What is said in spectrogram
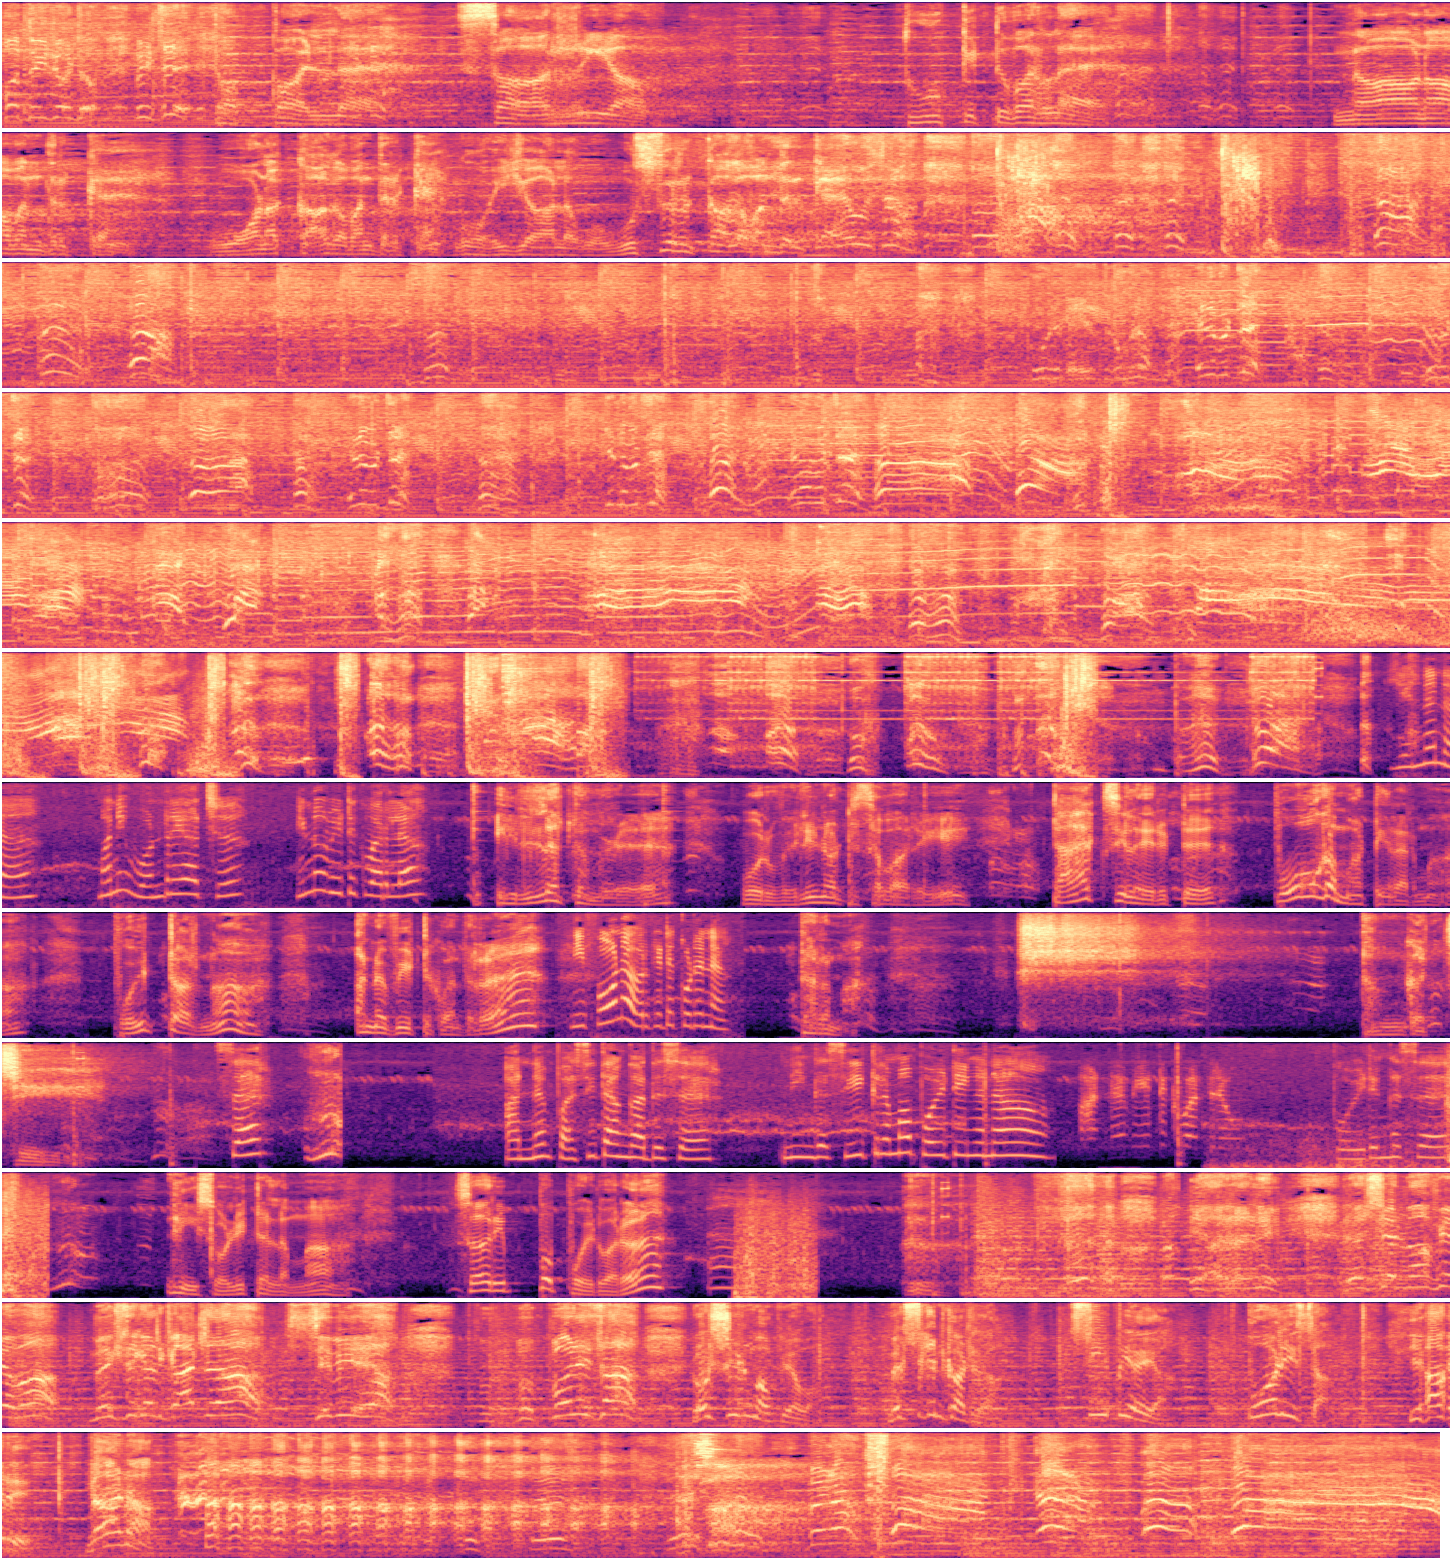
தப்பா விட்டு. தப்பா இல்ல சரியா. தூக்கிட்டு வரல. நானா வந்திருக்கேன். உனக்காக வந்திருக்கேன். ஒய்யால உன் உசுருக்காக வந்திருக்கேன். உசுரா. உனக்கு என்ன விட்டு. என்னை விட்டு ஆ, ஆ, என்னை விட்டு ஆ, என்னை விட்டு ஆ, என்னை விட்டு மணி ஒன்றையாச்சு. இன்னும் வீட்டுக்கு வரல? இல்ல தமிழ் ஒரு வெளிநாட்டு சவாரி. டாக்ஸில இருட்டு போக மாட்டேங்கிறாருமா போயிட்டாருன்னா அண்ணன் வீட்டுக்கு வந்துடுறேன். நீ போன் அவர்கிட்ட கொடுண்ணே தரமா தங்கச்சி. சார் அண்ணன் பசி தாங்காது சார். நீங்க சீக்கிரமா போயிட்டீங்கன்னா அண்ணன் வீட்டுக்கு வந்துரும் போயிடுங்க சார். நீ சொல்லிட்டல்லம்மா. சார் இப்ப போயிடுவாரு? ரஷ்யன் மாஃபியாவா மெக்சிகன் காட்டுலா சிபிஐயா போலீஸா? ரஷ்யன் மாஃபியாவா மெக்சிகன் காட்டுதா சிபிஐயா போலீஸா? யாரு? நானா? மேடம்!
